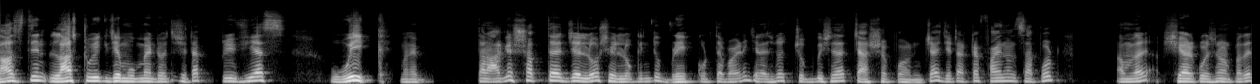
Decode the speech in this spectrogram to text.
লাস্ট দিন লাস্ট উইক যে মুভমেন্ট হয়েছে সেটা প্রিভিয়াস উইক মানে তার আগের সপ্তাহের যে লো সেই লো কিন্তু ব্রেক করতে পারেনি, যেটা ছিল চব্বিশ হাজার চারশো পঞ্চাশ, যেটা একটা ফাইনাল সাপোর্ট আমরা শেয়ার করেছিলাম আপনাদের,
